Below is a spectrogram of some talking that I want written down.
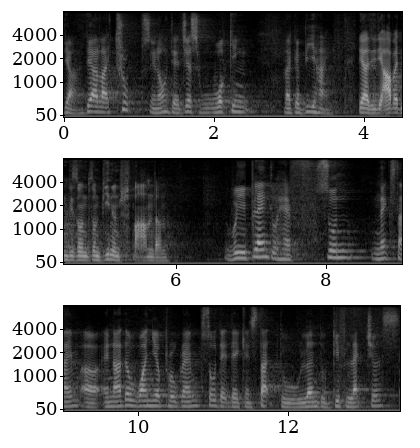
Yeah, they are like troops, you know. They're just working like a beehive. Ja, die, die arbeiten wie so ein, so ein Bienenschwarm dann. We plan to have soon next time uh, another one-year program so that they can start to learn to give lectures.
